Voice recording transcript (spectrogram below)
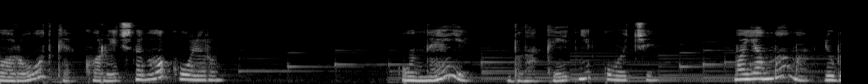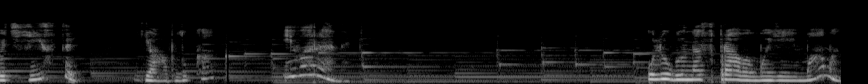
коротке коричневого кольору. У неї блакитні очі. Моя мама любить їсти яблука і вареники. Улюблена справа моєї мами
